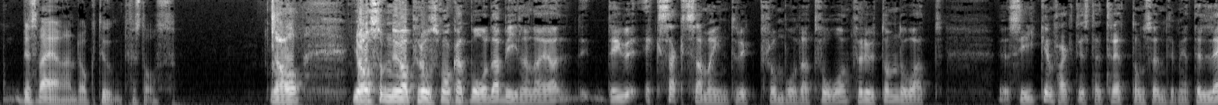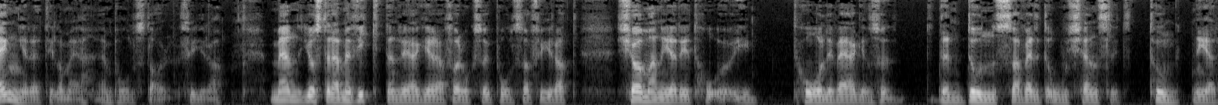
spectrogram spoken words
besvärande och tungt förstås. Ja, jag som nu har provsmakat båda bilarna, jag, det är ju exakt samma intryck från båda två. Förutom då att eh, Siken faktiskt är 13 cm längre till och med än Polestar 4. Men just det där med vikten reagerar jag för också i Polestar 4 att kör man ner i ett, i ett hål i vägen så den dunsar väldigt okänsligt tungt ner.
